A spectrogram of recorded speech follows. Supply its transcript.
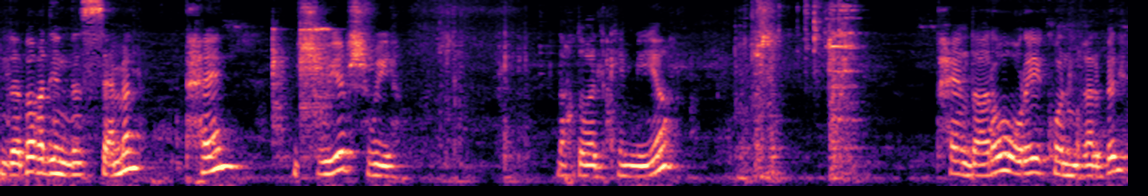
دابا غادي نستعمل الطحين بشوية بشوية. ناخذ هاد الكمية. الطحين ضروري يكون مغربل.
